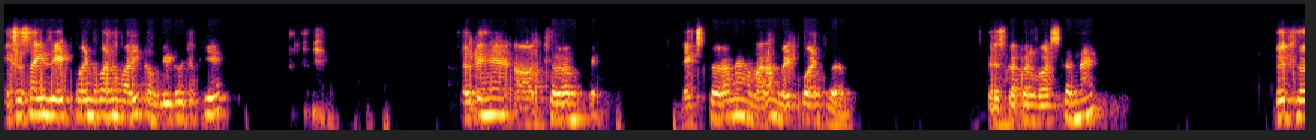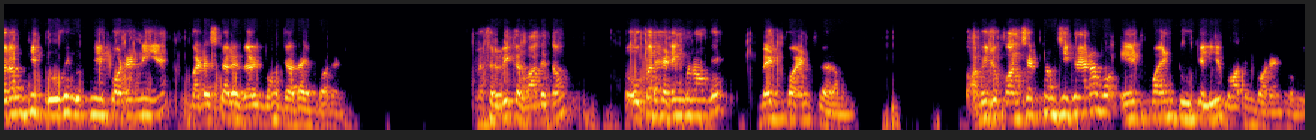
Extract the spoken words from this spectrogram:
एक्सरसाइज 8.1 हमारी कंप्लीट हो चुकी है. चलते हैं थ्योरम पे. नेक्स्ट थ्योरम है हमारा मिड पॉइंट थ्योरम फिर इसका कन्वर्स करना है। तो थ्योरम की प्रूविंग उतनी इंपॉर्टेंट नहीं है बट इसका रिज़ल्ट बहुत ज़्यादा इंपॉर्टेंट है। मैं फिर भी करवा देता हूँ। तो ऊपर हेडिंग बनाओगे मिड पॉइंट थ्योरम तो अभी जो कॉन्सेप्ट हम सीख रहे हैं ना, वो 8.2 के लिए बहुत इंपॉर्टेंट होगी।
